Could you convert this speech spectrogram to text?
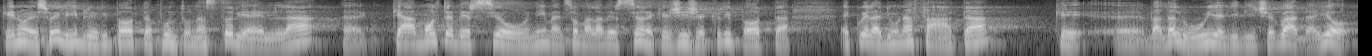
che in uno dei suoi libri riporta appunto una storiella eh, che ha molte versioni, ma insomma la versione che Zizek riporta è quella di una fata che eh, va da lui e gli dice guarda io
